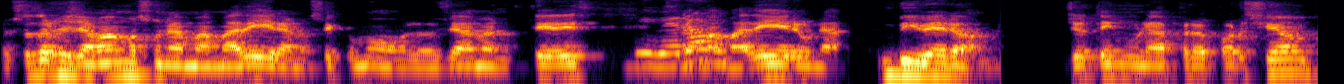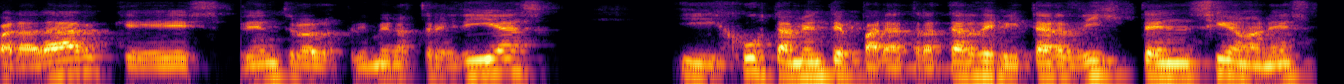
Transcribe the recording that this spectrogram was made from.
nosotros le llamamos una mamadera, no sé cómo lo llaman ustedes, Biberón. una mamadera, una un biberón. Yo tengo una proporción para dar que es dentro de los primeros tres días y justamente para tratar de evitar distensiones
